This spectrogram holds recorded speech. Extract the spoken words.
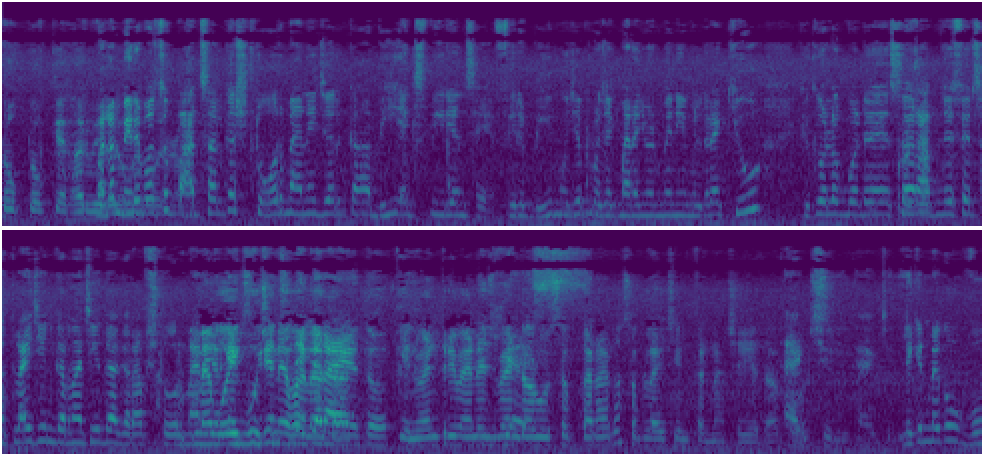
टोक टोक के हर मतलब मेरे पास तो पाँच पाँच साल का स्टोर मैनेजर का भी एक्सपीरियंस है फिर भी मुझे प्रोजेक्ट मैनेजमेंट में नहीं मिल रहा है। क्यों? क्योंकि वो लोग बोल रहे हैं सर आपने फिर सप्लाई चेन करना चाहिए था अगर आप स्टोर मैं वही पूछने वाला था तो. इन्वेंट्री मैनेजमेंट और वो सब कर रहा है तो सप्लाई चेन करना चाहिए था एक्चुअली एक्चुअली लेकिन मेरे को वो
